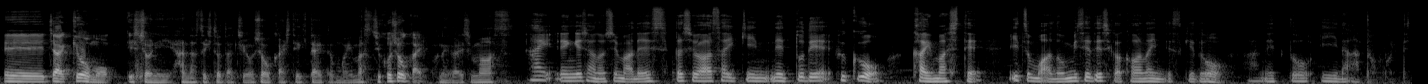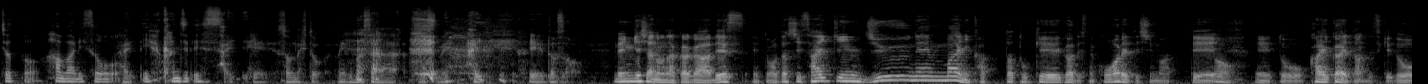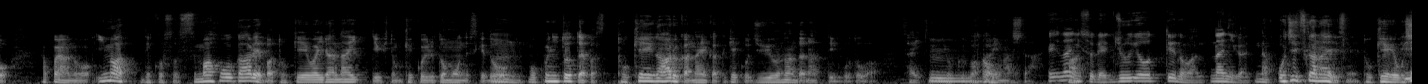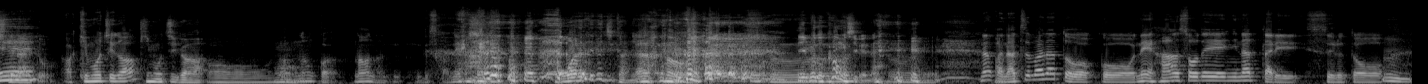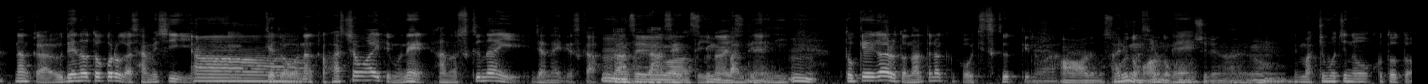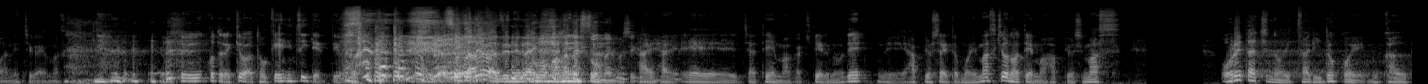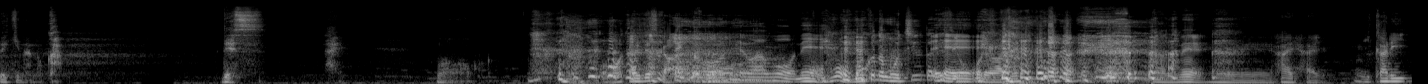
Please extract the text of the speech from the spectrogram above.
えーじゃあ今日も一緒に話す人たちを紹介していきたいと思います。自己紹介お願いします。はい、レンゲ社の島です。私は最近ネットで服を買いまして、いつもあのお店でしか買わないんですけど、あネットいいなとちょっとハマりそうっていう感じです。はい、えーそんな人、ね、まさですね。はい、えーどうぞ。レンゲ社の中川です。えっと、私、最近10年前に買った時計がですね、壊れてしまっておう、えっと、買い替えたんですけど、やっぱりあの、今でこそスマホがあれば時計はいらないっていう人も結構いると思うんですけど、うん僕にとってはやっぱ時計があるかないかって結構重要なんだなっていうことが最近よく分かりました。え、はい。何それ、重要っていうのは何が、な落ち着かないですね、時計をしてないと。あ、気持ちが？気持ちあがーなうん。なんか、なんなんですかね。追われてる時間に。っっていうことかもしれない。なんか夏場だと、こうね、半袖になったりすると、うん、なんか腕のところが寂しいけど、なんかファッションアイテムね、あの少ないじゃないですか。うん。男性は。男性って一少ないですね。般的に。うん、時計があるとなんとなくこう落ち着くっていうのは。ああ、でもそういうのもあるのかもしれない。うん。ねまあ気持ちのこととはね違いますから、えということで今日は時計についてっていう。ことでは全然ない。ですね話しそうになりましたけど。はいはい、えーじゃあテーマが来ているので、えー発表したいと思います。今日のテーマを発表します。俺たちの怒りどこへ向かうべきなのか。です。はい。もうお分かりですか？これはもうね。もうもう僕の持ち歌ですよ、ええ。これはね。あのね、えーはいはい。怒り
